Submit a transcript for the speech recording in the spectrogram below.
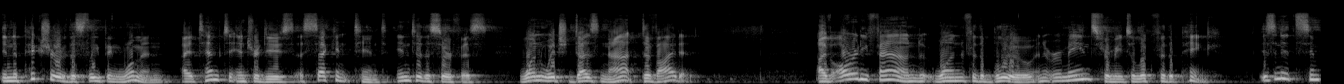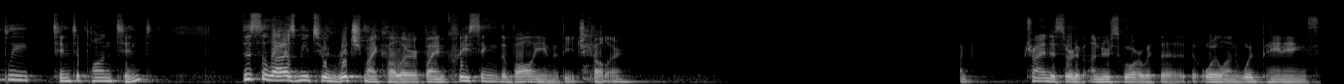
in the picture of the sleeping woman, I attempt to introduce a second tint into the surface, one which does not divide it. I've already found one for the blue, and it remains for me to look for the pink. Isn't it simply tint upon tint? This allows me to enrich my color by increasing the volume of each color. I'm trying to sort of underscore with the, the oil on wood paintings,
